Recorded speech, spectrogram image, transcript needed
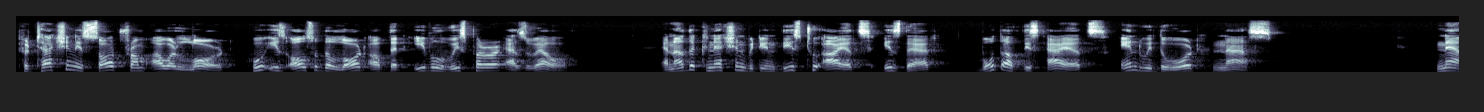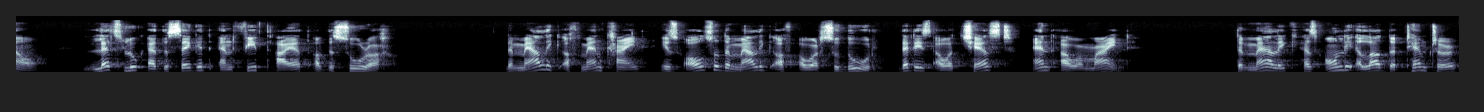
protection is sought from our Lord, who is also the Lord of that evil whisperer as well. Another connection between these two ayats is that both of these ayats end with the word Nas. Now, let's look at the second and fifth ayat of the surah. The Malik of mankind is also the Malik of our Sudur, that is our chest and our mind. The Malik has only allowed the tempter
